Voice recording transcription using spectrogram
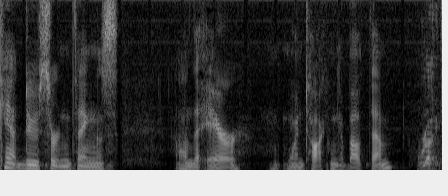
can't do certain things on the air when talking about them. Right.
